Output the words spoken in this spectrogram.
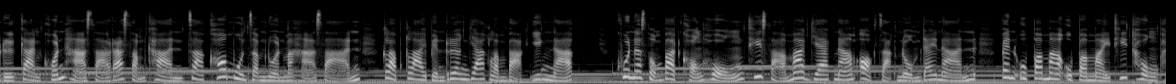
หรือการค้นหาสาระสำคัญจากข้อมูลจำนวนมหาศาล กลับกลายเป็นเรื่องยากลำบากยิ่งนัก คุณสมบัติของหงที่สามารถแยกน้ำออกจากนมได้นั้น เป็นอุปมาอุปไมยที่ทงพ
